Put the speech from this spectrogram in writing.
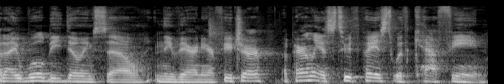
but I will be doing so in the very near future. Apparently, it's toothpaste with caffeine,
